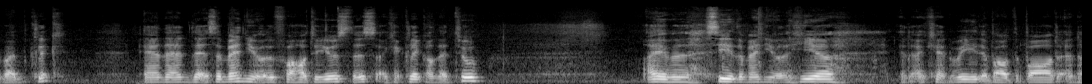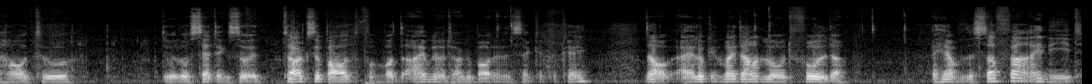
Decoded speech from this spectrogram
by click and then there's a manual for how to use this. I can click on that too. I will see the manual here and I can read about the board and how to do those settings. So it talks about what I'm going to talk about in a second, okay? Now, I look in my download folder. I have the software I need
